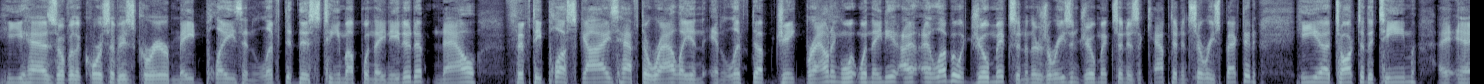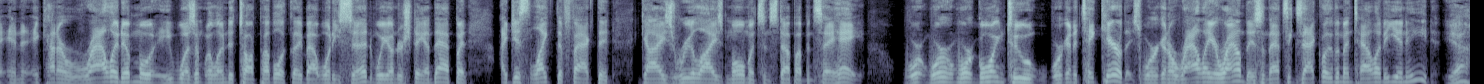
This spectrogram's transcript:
He has, over the course of his career, made plays and lifted this team up when they needed it. Now, 50 plus guys have to rally and, and lift up Jake Browning when they need. I, I, love it with Joe Mixon, and there's a reason Joe Mixon is a captain and so respected. He uh, talked to the team and, and, and kind of rallied them. He wasn't willing to talk publicly about what he said. We understand that. But I just like the fact that guys realize moments and step up and say, hey, we're, we're, we're going to we're going to take care of this. We're going to rally around this, and that's exactly the mentality you need. Yeah,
